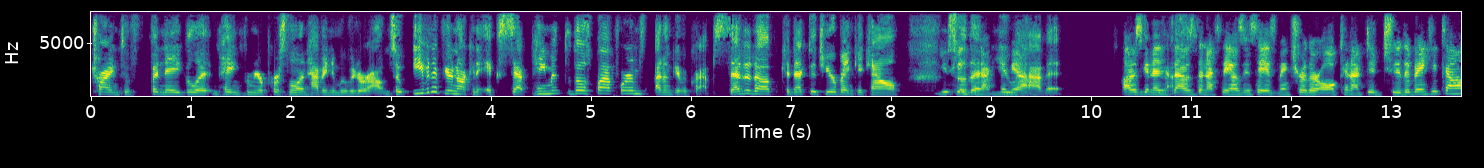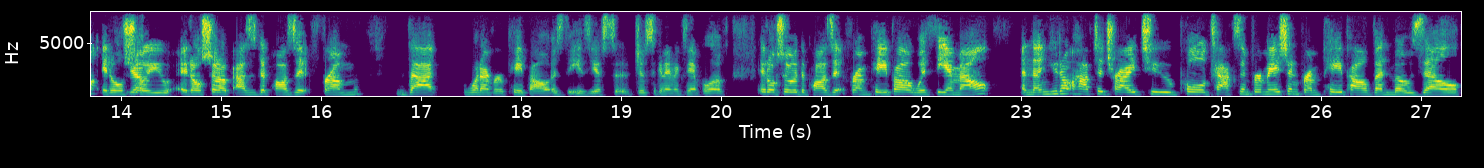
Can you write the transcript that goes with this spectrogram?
trying to finagle it and paying from your personal and having to move it around. So even if you're not going to accept payment to those platforms, I don't give a crap. Set it up, connect it to your bank account you so that you them, yeah. have it. I was gonna. Yes. That was the next thing I was gonna say is make sure they're all connected to the bank account. It'll show yep. you. It'll show up as a deposit from that whatever PayPal is the easiest. To, just to give an example of, it'll show a deposit from PayPal with the amount, and then you don't have to try to pull tax information from PayPal, Venmo, Zelle,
